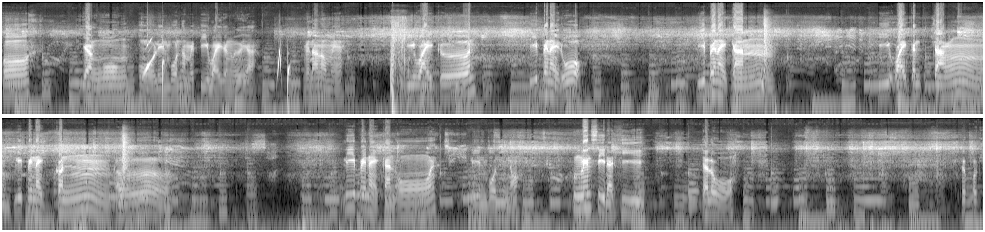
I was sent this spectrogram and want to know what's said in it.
โอ้อย่างงงโหเลนบนทำไมตีไวจังเลยอะไม่น่าหรอกแม่ตีไวเกิน รีบไปไหนลูก รีบไปไหนกัน รีไวกันจัง รีบไปไหนกัน เออ รีบไปไหนกันโอ้ยเรียนบนนี่เนาะ เพิ่งเล่นสี่นาทีจะโหลปึ๊บโอเค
